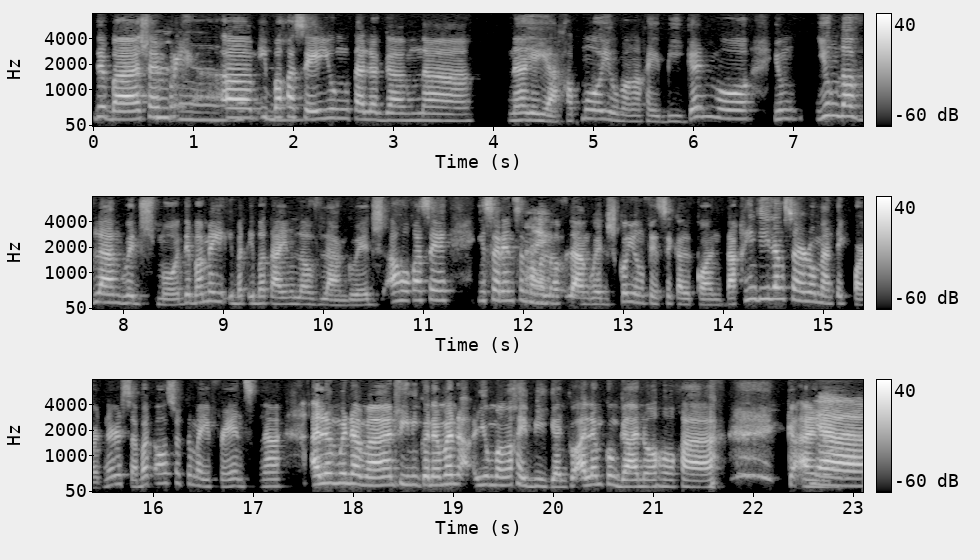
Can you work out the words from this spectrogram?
'di ba? Syempre um iba kasi yung talagang na nayayakap mo, yung mga kaibigan mo, yung yung love language mo, 'di ba? May iba't iba tayong love language. Ako kasi isa rin sa mga Ay. love language ko yung physical contact, hindi lang sa romantic partners, ah, but also to my friends na alam mo naman, feeling ko naman yung mga kaibigan ko, alam kong gaano ako ka ka ano. Yeah,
